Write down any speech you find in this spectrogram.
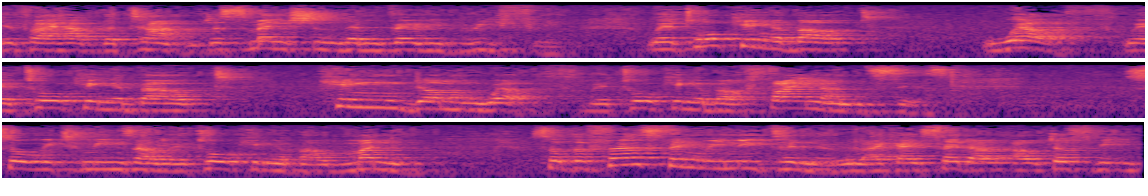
if I have the time. Just mention them very briefly. We're talking about wealth, we're talking about kingdom wealth, we're talking about finances. So, which means that we're talking about money. So, the first thing we need to know, like I said, I'll, I'll just be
